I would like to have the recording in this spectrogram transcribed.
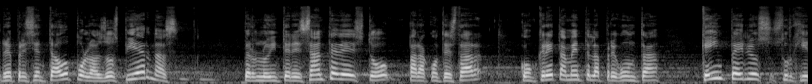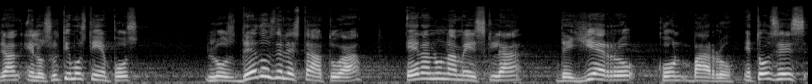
representado por las dos piernas. Pero lo interesante de esto, para contestar concretamente la pregunta, ¿qué imperios surgirán en los últimos tiempos? Los dedos de la estatua eran una mezcla de hierro con barro. Entonces,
